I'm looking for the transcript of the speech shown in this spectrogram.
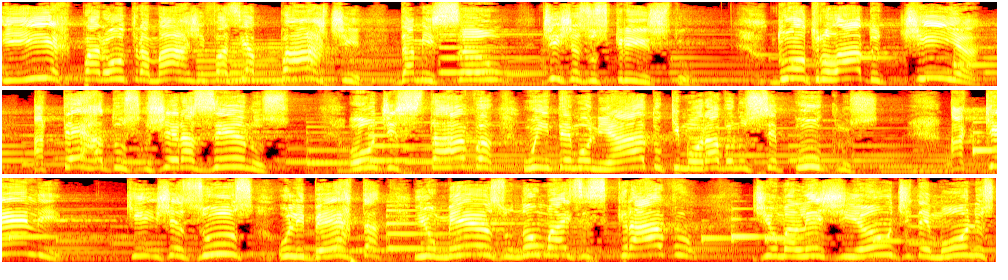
e ir para outra margem fazia parte da missão de Jesus Cristo. Do outro lado tinha a terra dos Gerazenos, onde estava o endemoniado que morava nos sepulcros. Aquele que Jesus o liberta e o escravo de uma legião de demônios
